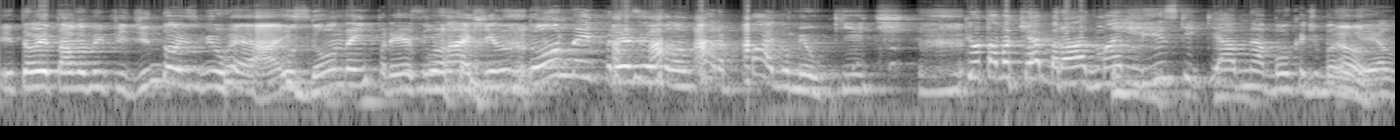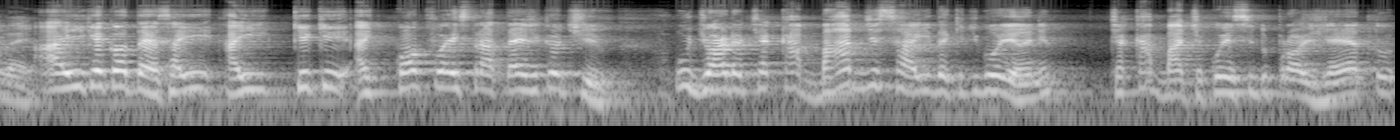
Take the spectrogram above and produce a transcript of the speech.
Então ele tava me pedindo dois mil O reais. dono da empresa, imagina, o dono da empresa eu falando, cara, paga o meu kit. Porque eu tava quebrado, mais liso que quiabo na boca de banguelo, velho. Aí o que acontece? Aí, aí, que que, aí qual que foi a estratégia que eu tive? O Jordan tinha acabado de sair daqui de Goiânia, tinha acabado, tinha conhecido o projeto,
